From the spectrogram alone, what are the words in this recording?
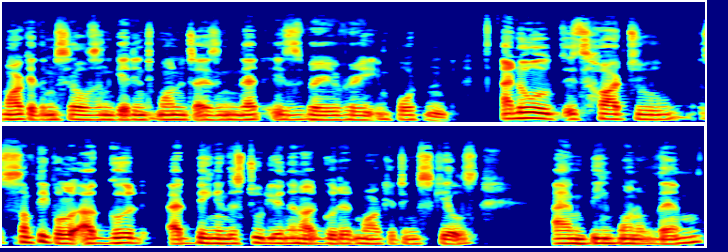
market themselves and get into monetizing, that is very, very important. I know it's hard to. Some people are good at being in the studio and they're not good at marketing skills. I'm being one of them.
